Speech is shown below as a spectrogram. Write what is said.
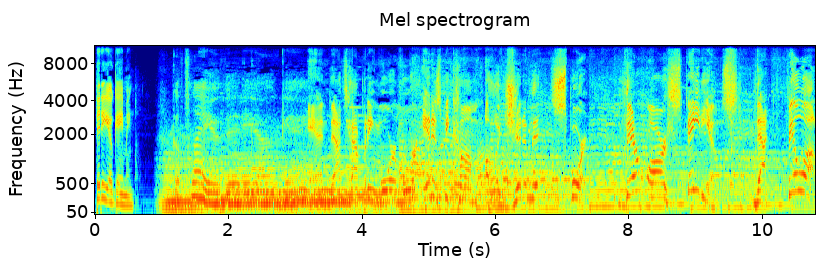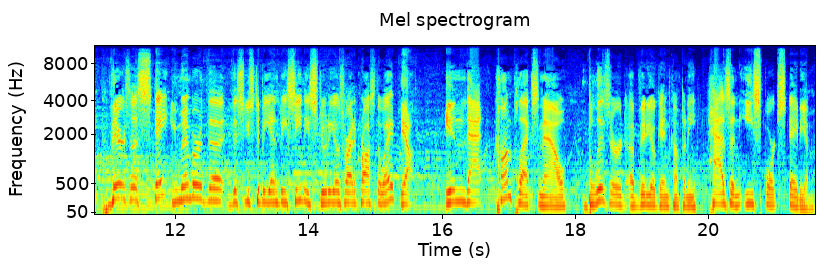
video gaming. Go play a video game. And that's happening more and more. It has become a legitimate sport. There are stadiums that fill up. There's a state. You remember the? This used to be NBC. These studios right across the way. Yeah. In that complex now, Blizzard, a video game company, has an esports stadium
